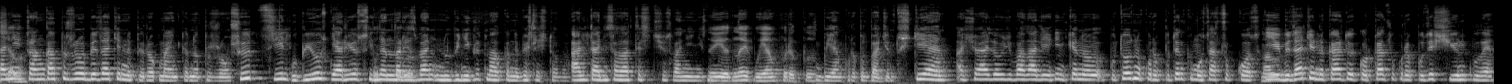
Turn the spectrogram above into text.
Они транга пыжо обязательно пирог маленько на пыжо. Шит сил убьёс ярёс силен нарезбан ну винегрет малка на бешле. Альта не салат тес чус вани не. Ну едной е буян курак. Буян курак бадим туштиен. А шо айда узи балали инкено путозно курак путен кому. И обязательно каждый коркан сукурак пузе куле.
